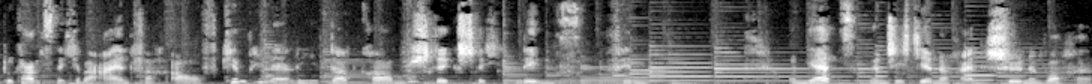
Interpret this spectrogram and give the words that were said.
Du kannst mich aber einfach auf kimpinelli.com-links finden. Und jetzt wünsche ich dir noch eine schöne Woche.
